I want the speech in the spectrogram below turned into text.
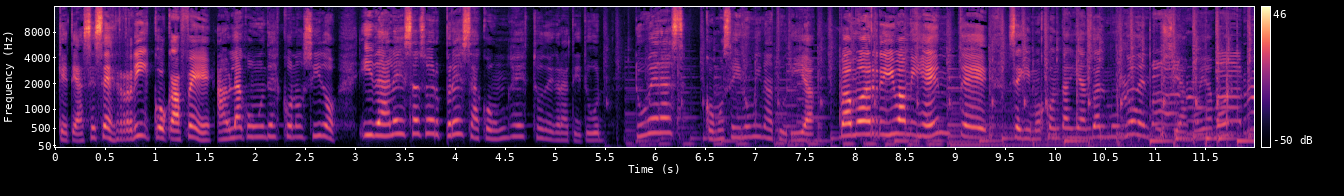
que te hace ese rico café. Habla con un desconocido y dale esa sorpresa con un gesto de gratitud. Tú verás cómo se ilumina tu día. Vamos arriba, mi gente. Seguimos contagiando al mundo de entusiasmo y amor.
